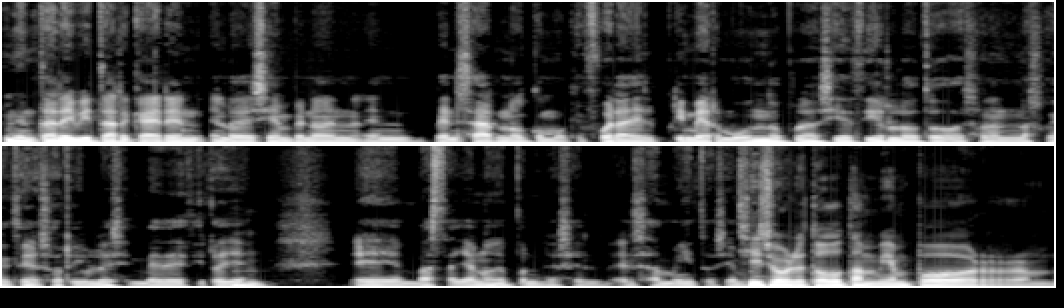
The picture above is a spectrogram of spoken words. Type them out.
intentar evitar caer en, lo de siempre, ¿no? En, pensar, ¿no? Como que fuera el primer mundo, por así decirlo, todos son unas condiciones horribles, en vez de decir, oye, eh, basta ya, ¿no? De ponerles el, el siempre. Sí, sobre todo también por,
